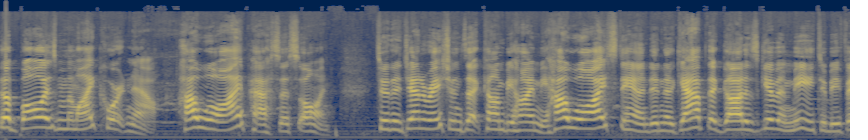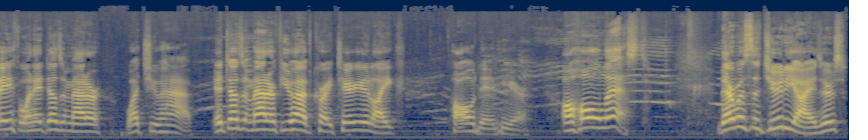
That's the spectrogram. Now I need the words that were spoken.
The ball is my court now. How will I pass this on to the generations that come behind me? How will I stand in the gap that God has given me to be faithful? And it doesn't matter what you have. It doesn't matter if you have criteria like Paul did here. A whole list. There was the Judaizers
